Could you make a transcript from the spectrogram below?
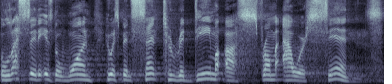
Blessed is the one who has been sent to redeem us from our sins.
